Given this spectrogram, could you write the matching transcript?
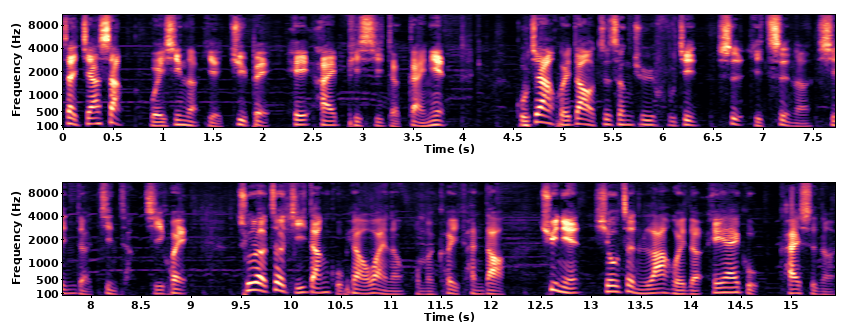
再加上维星呢，也具备 AI PC 的概念，股价回到支撑区附近，是一次呢新的进场机会。除了这几档股票外呢，我们可以看到去年修正拉回的 AI 股。开始呢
